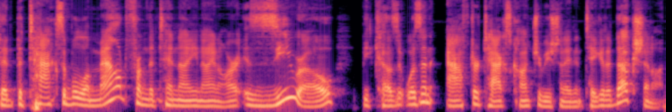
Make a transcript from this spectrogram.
that the taxable amount from the 1099R is zero because it was an after tax contribution. I didn't take a deduction on.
